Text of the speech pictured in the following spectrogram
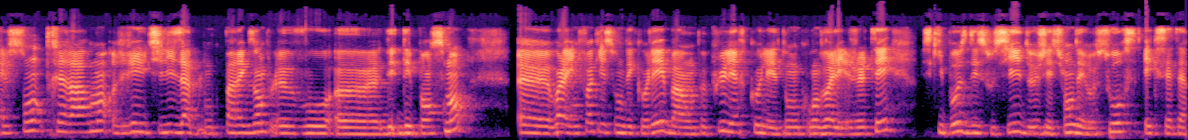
elles sont très rarement réutilisables. Donc, par exemple, vos, euh, des, pansements, euh, voilà, une fois qu'ils sont décollés, ben, on peut plus les recoller. Donc, on doit les jeter, ce qui pose des soucis de gestion des ressources, etc.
